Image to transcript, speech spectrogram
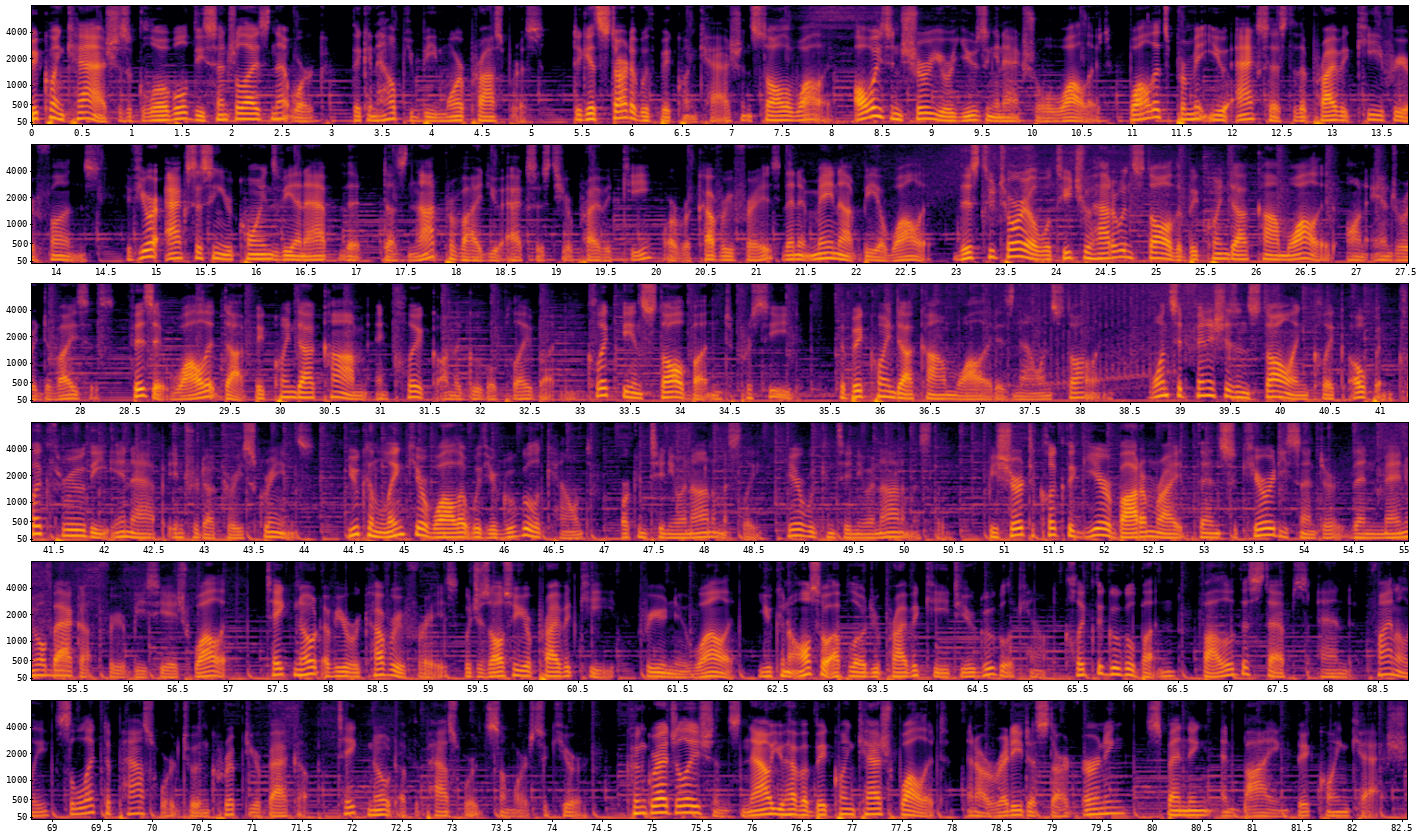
Bitcoin Cash is a global decentralized network that can help you be more prosperous. To get started with Bitcoin Cash, install a wallet. Always ensure you are using an actual wallet. Wallets permit you access to the private key for your funds. If you are accessing your coins via an app that does not provide you access to your private key or recovery phrase, then it may not be a wallet. This tutorial will teach you how to install the Bitcoin.com wallet on Android devices. Visit wallet.bitcoin.com and click on the Google Play button. Click the Install button to proceed. The Bitcoin.com wallet is now installing. Once it finishes installing, click Open. Click through the in-app introductory screens. You can link your wallet with your Google account or continue anonymously. Here we continue anonymously. Be sure to click the gear bottom right, then Security Center, then Manual Backup for your BCH wallet. Take note of your recovery phrase, which is also your private key for your new wallet. You can also upload your private key to your Google account. Click the Google button, follow the steps, and finally, select a password to encrypt your backup. Take note of the password somewhere secure. Congratulations, now you have a Bitcoin Cash wallet and are ready to start earning, spending, and buying Bitcoin Cash.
